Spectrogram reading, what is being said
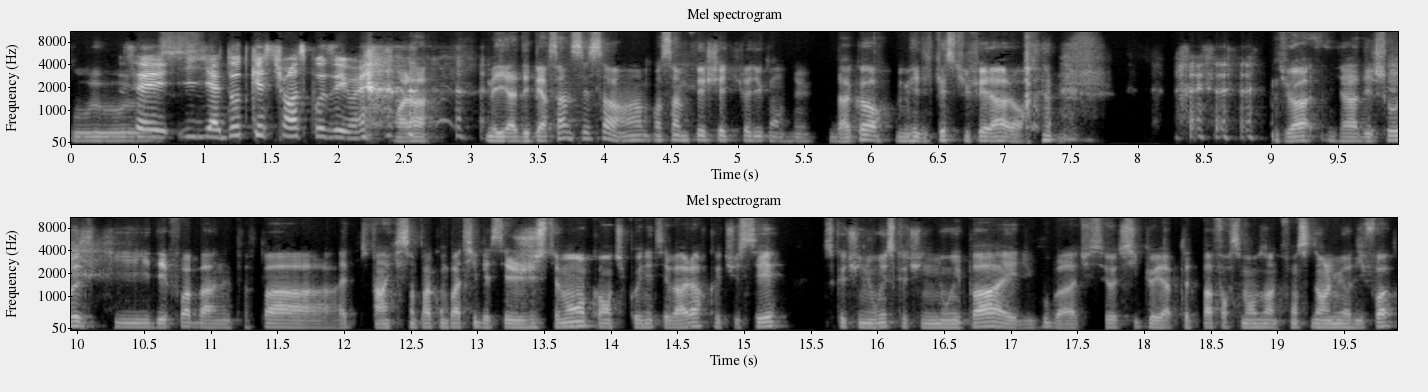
Il y a d'autres questions à se poser. Ouais. Voilà. Mais il y a des personnes, c'est ça. Hein. Moi, ça me fait chier de créer du contenu. D'accord, mais qu'est-ce que tu fais là alors? Tu vois, il y a des choses qui, des fois, bah, ne peuvent pas être, enfin, qui sont pas compatibles. Et c'est justement quand tu connais tes valeurs que tu sais ce que tu nourris, ce que tu ne nourris pas. Et du coup, bah, tu sais aussi qu'il n'y a peut-être pas forcément besoin de foncer dans le mur dix fois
